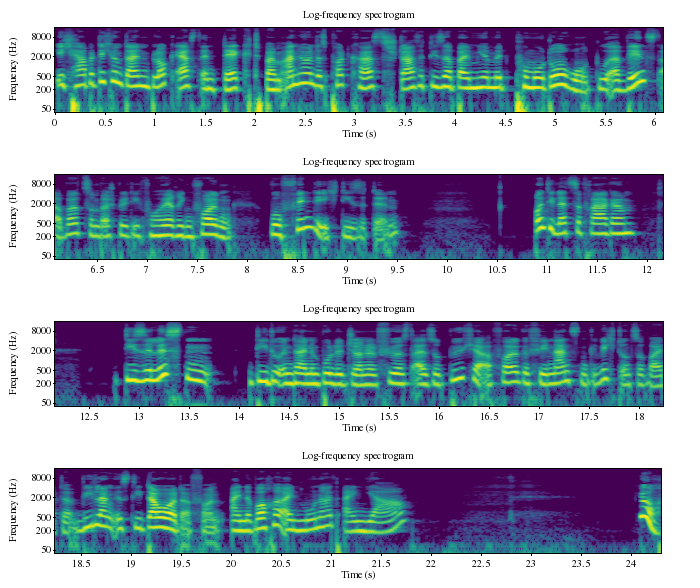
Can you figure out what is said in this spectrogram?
Ich habe dich und deinen Blog erst entdeckt. Beim Anhören des Podcasts startet dieser bei mir mit Pomodoro. Du erwähnst aber zum Beispiel die vorherigen Folgen. Wo finde ich diese denn? Und die letzte Frage. Diese Listen, die du in deinem Bullet Journal führst, also Bücher, Erfolge, Finanzen, Gewicht und so weiter, wie lang ist die Dauer davon? Eine Woche, ein Monat, ein Jahr? Ja.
